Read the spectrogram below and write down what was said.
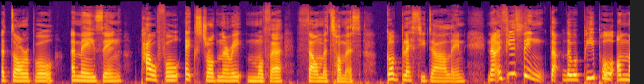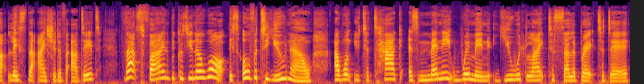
adorable, amazing, powerful, extraordinary mother, Thelma Thomas. God bless you, darling. Now, if you think that there were people on that list that I should have added, that's fine because you know what? It's over to you now. I want you to tag as many women you would like to celebrate today.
